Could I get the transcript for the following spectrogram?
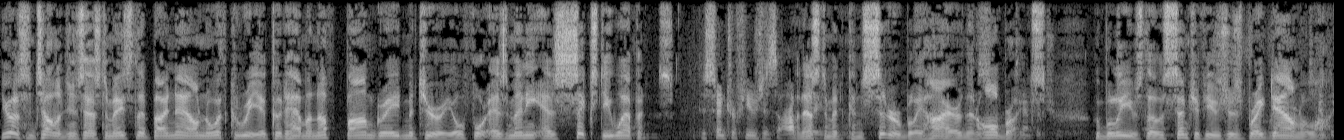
U.S. intelligence estimates that by now North Korea could have enough bomb grade material for as many as 60 weapons. The centrifuges operate. An estimate considerably higher than Albright's, who believes those centrifuges break down a lot.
